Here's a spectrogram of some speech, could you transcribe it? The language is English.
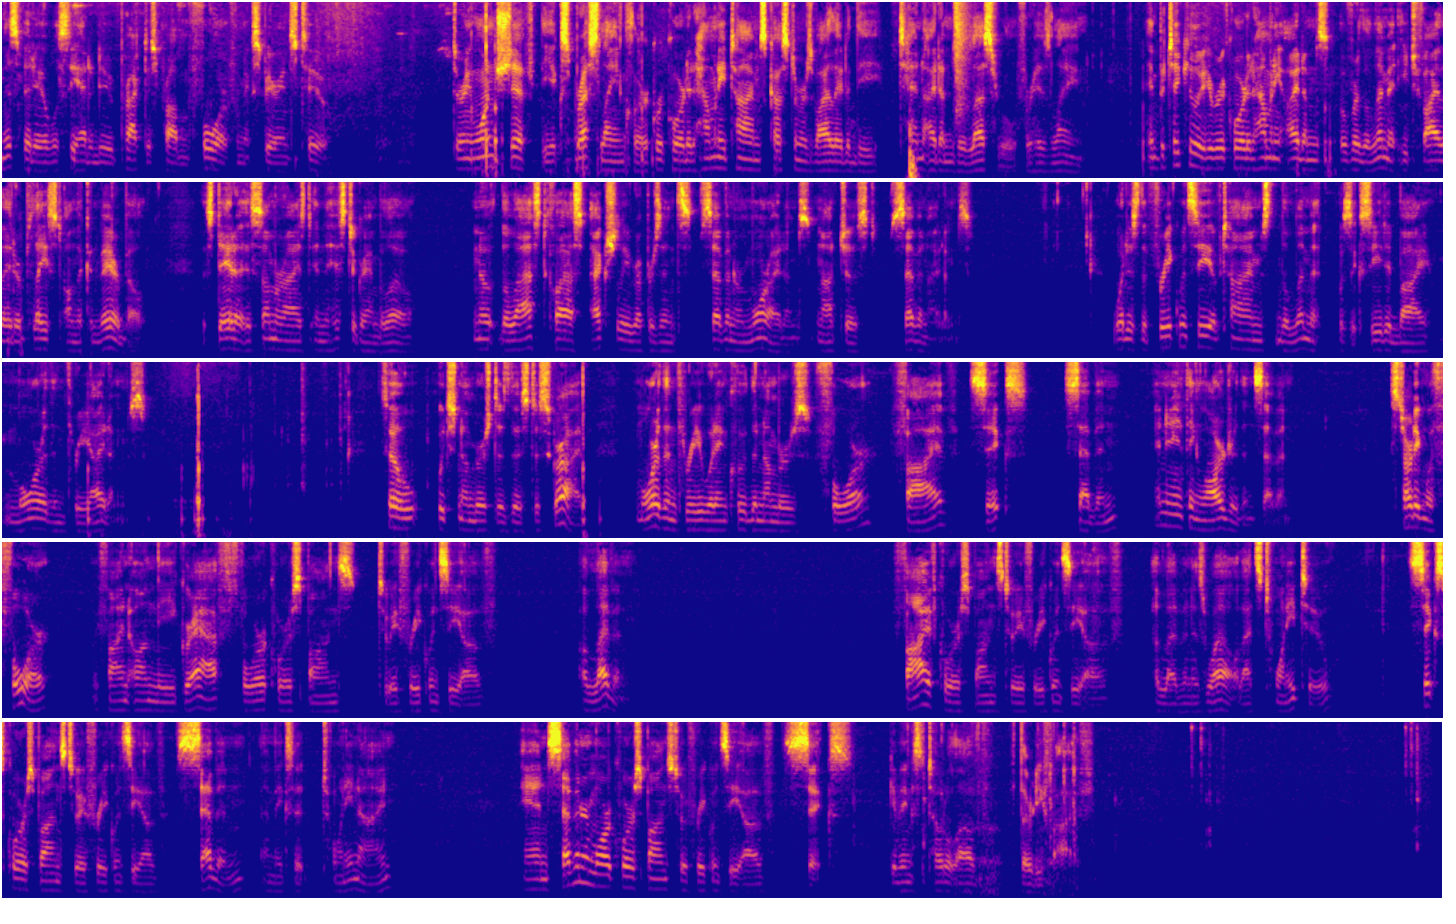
In this video, we'll see how to do practice problem 4 from experience 2. During one shift, the express lane clerk recorded how many times customers violated the 10 items or less rule for his lane. In particular, he recorded how many items over the limit each violator placed on the conveyor belt. This data is summarized in the histogram below. Note, the last class actually represents 7 or more items, not just 7 items. What is the frequency of times the limit was exceeded by more than 3 items? So, which numbers does this describe? More than 3 would include the numbers 4, 5, 6, 7, and anything larger than 7. Starting with 4, we find on the graph 4 corresponds to a frequency of 11. 5 corresponds to a frequency of 11 as well. That's 22. 6 corresponds to a frequency of 7. That makes it 29. And 7 or more corresponds to a frequency of 6, giving us a total of 35.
